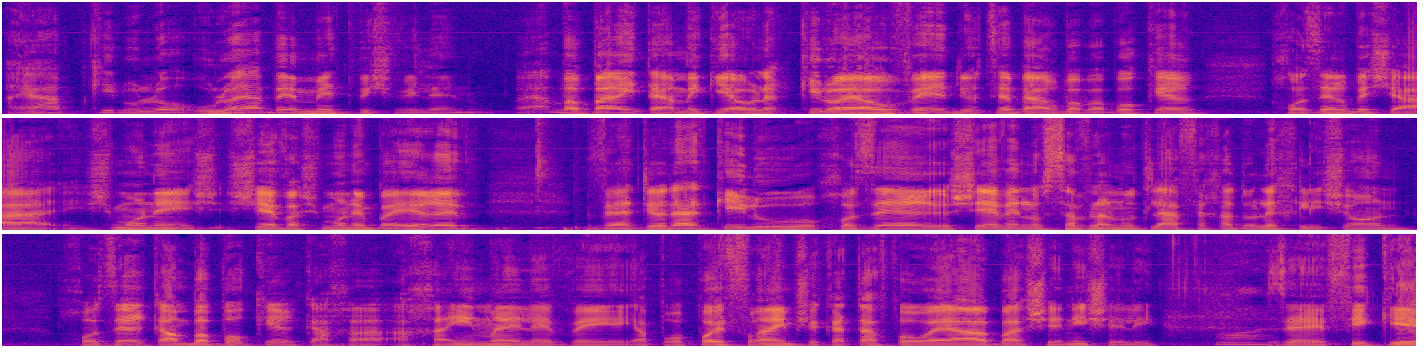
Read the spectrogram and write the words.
היה כאילו לא, הוא לא היה באמת בשבילנו. הוא היה בבית, היה מגיע, הולך, כאילו היה עובד, יוצא בארבע בבוקר, חוזר בשעה שמונה, שבע, שמונה בערב, ואת יודעת, כאילו, חוזר, יושב, אין לו סבלנות לאף אחד, הולך לישון, חוזר, קם בבוקר, ככה החיים האלה, ואפרופו אפרים שכתב פה, הוא היה האבא השני שלי, וואי. זה פיקי,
